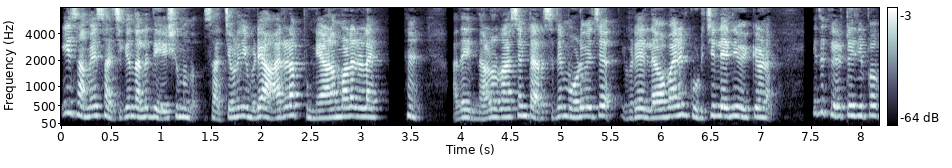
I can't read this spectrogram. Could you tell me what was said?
ഈ സമയം സച്ചിക്ക് നല്ല ദേഷ്യം വന്നു. സച്ചോട് ഇവിടെ ആരുടെ പുണ്യാളന്മാരുള്ളേ? അതെ ഇന്നാളെ പ്രാവശ്യം ടെറസിന്റെ മോൾ വെച്ച് ഇവിടെ എല്ലാവരും കുടിച്ചില്ലേന്ന് ചോദിക്കുകയാണ് ഇത് കേട്ട് കഴിഞ്ഞപ്പം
